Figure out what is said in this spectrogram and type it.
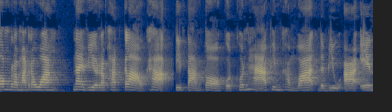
ต้องระมัดระวัง นายวีรพัฒน์กล่าวค่ะ ติดตามต่อกดค้นหาพิมพ์คำว่า WRN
